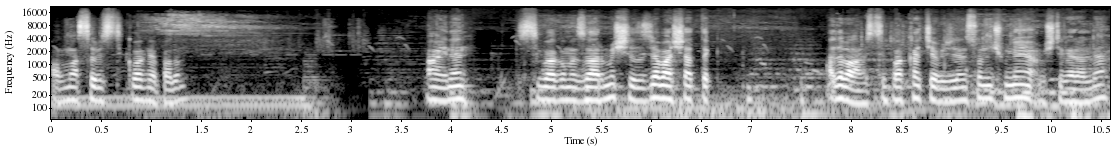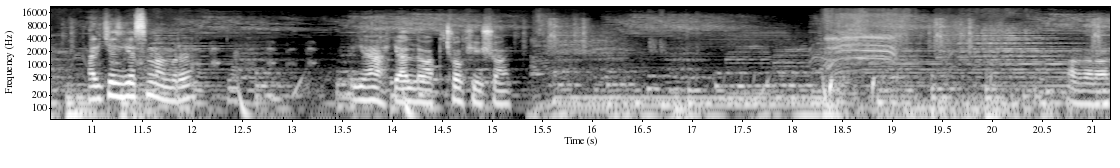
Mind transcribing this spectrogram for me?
Olmazsa bir stick back yapalım. Aynen. Stick back'ımız varmış. Hızlıca başlattık. Hadi bakalım stick back kaç yapacağız? En son 3 milyon yapmıştık herhalde. Herkes gelsin ben buraya. Ya geldi bak çok iyi şu an. Allah.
